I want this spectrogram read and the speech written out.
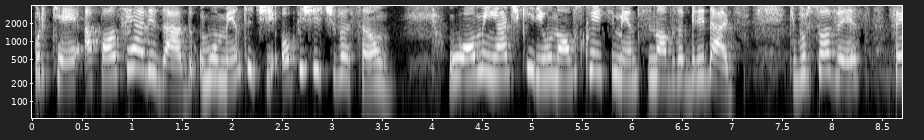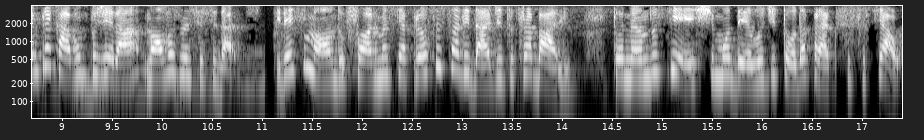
porque, após realizado o momento de objetivação, o homem adquiriu novos conhecimentos e novas habilidades, que por sua vez sempre acabam por gerar novas necessidades. E desse modo forma-se a processualidade do trabalho, tornando-se este modelo de toda a praxis social.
